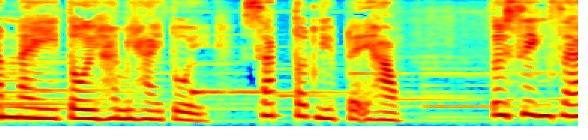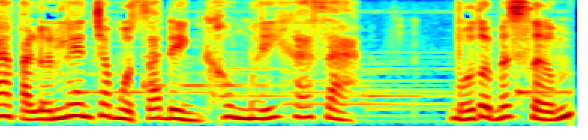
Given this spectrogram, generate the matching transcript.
Năm nay tôi 22 tuổi, sắp tốt nghiệp đại học. Tôi sinh ra và lớn lên trong một gia đình không mấy khá giả. Bố tôi mất sớm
